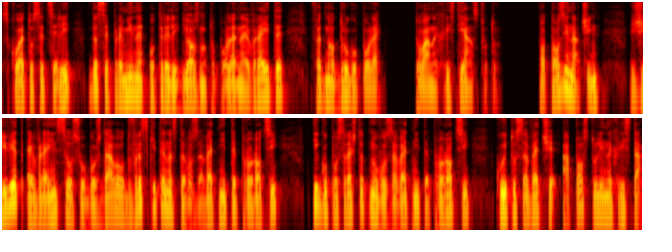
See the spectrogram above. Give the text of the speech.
с което се цели да се премине от религиозното поле на евреите в едно друго поле – това на християнството. По този начин живият евреин се освобождава от връзките на старозаветните пророци и го посрещат новозаветните пророци, които са вече апостоли на Христа.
